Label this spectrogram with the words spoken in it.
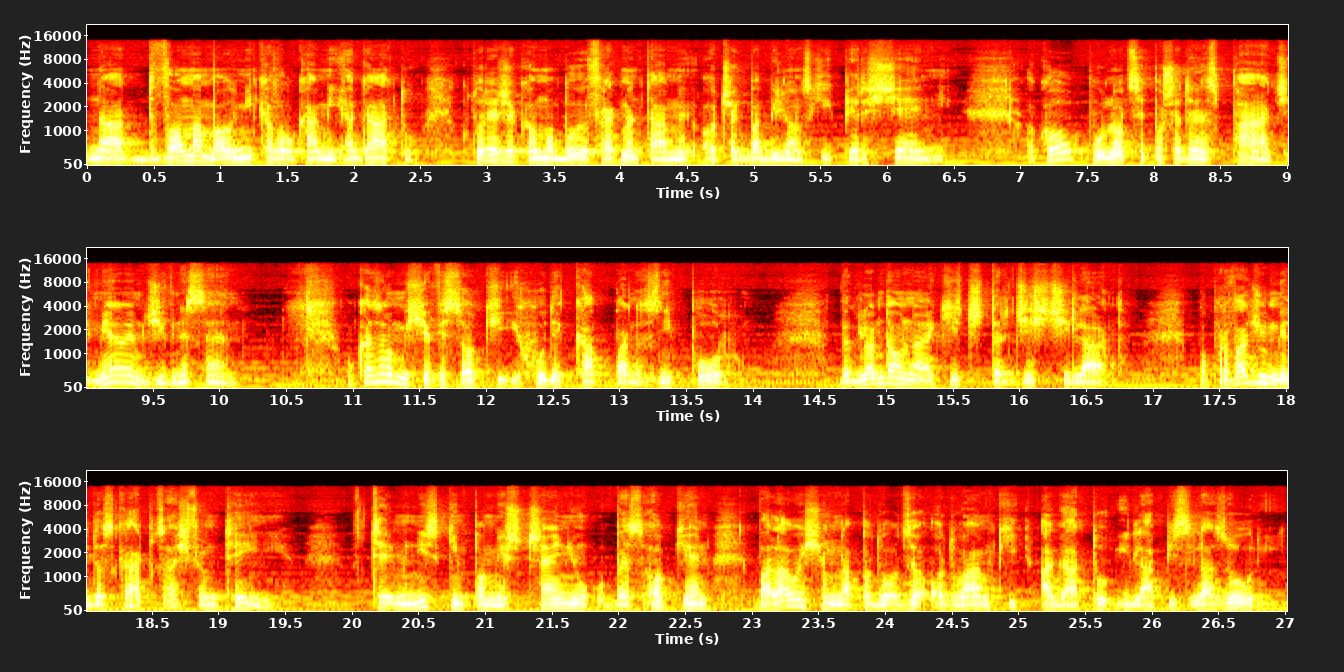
nad dwoma małymi kawałkami agatu, które rzekomo były fragmentami oczek babilońskich pierścieni. Około północy poszedłem spać i miałem dziwny sen. Ukazał mi się wysoki i chudy kapłan z Nippuru. Wyglądał na jakieś 40 lat. Poprowadził mnie do skarbca świątyni. W tym niskim pomieszczeniu bez okien balały się na podłodze odłamki agatu i lapis lazuri.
